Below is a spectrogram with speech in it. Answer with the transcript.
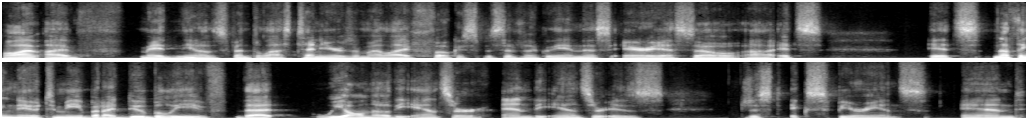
well, I, have made you know spent the last ten years of my life focused specifically in this area, so uh, it's it's nothing new to me. But I do believe that we all know the answer, and the answer is just experience and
